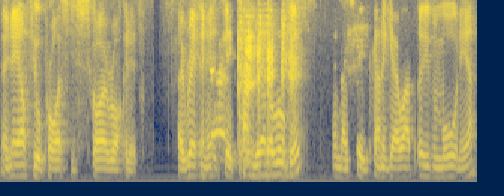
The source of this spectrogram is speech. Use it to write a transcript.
and our fuel prices skyrocketed. They reckon it, it come down a little bit, and they say it's going to go up even more now.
